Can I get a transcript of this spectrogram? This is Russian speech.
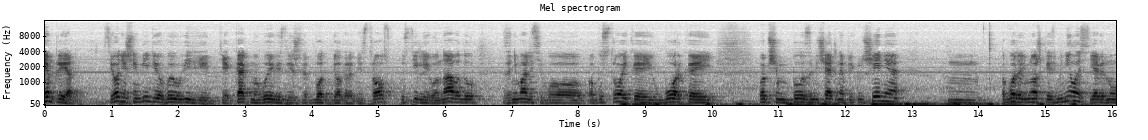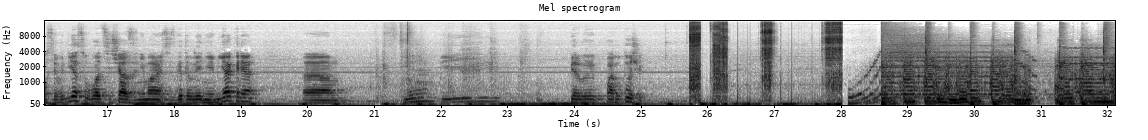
Всем привет! В сегодняшнем видео вы увидите, как мы вывезли швербот Белгород-Днестровск, пустили его на воду, занимались его обустройкой, уборкой. В общем, было замечательное приключение. Погода немножко изменилась, я вернулся в Одессу. Вот сейчас занимаюсь изготовлением якоря. Эм, Ну и первые пару точек. Thank you.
